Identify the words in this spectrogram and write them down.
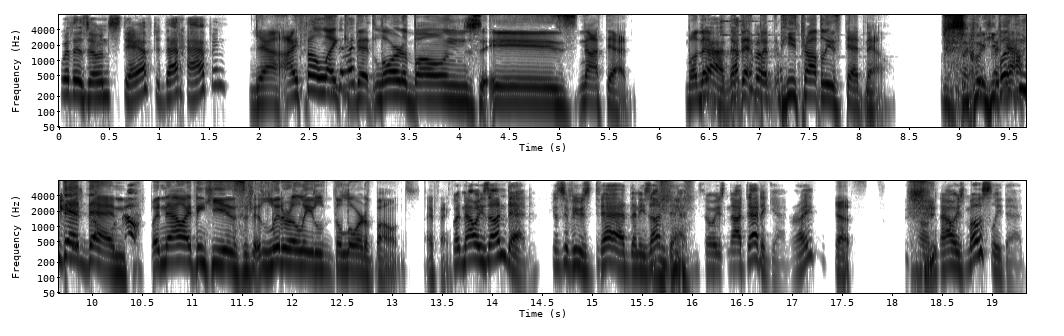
with his own staff? Did that happen? Yeah, I felt like that, that Lord of Bones is not dead. Well, that, yeah, that, but he's probably is dead now. So he wasn't dead then, but now I think he is literally the Lord of Bones. I think. But now he's undead because if he was dead, then he's undead. so he's not dead again, right? Yes. Oh, now he's mostly dead.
